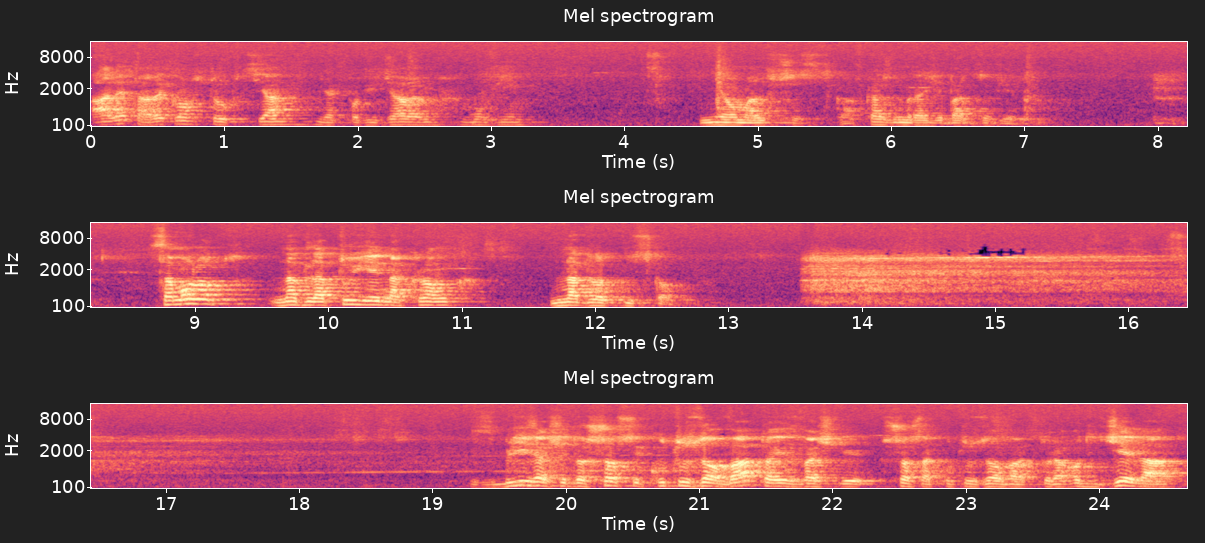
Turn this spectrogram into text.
Ale ta rekonstrukcja, jak powiedziałem, mówi nieomal wszystko, a w każdym razie bardzo wiele. Samolot nadlatuje na krąg nadlotniskowy. Zbliża się do szosy Kutuzowa, to jest właśnie szosa Kutuzowa, która oddziela,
